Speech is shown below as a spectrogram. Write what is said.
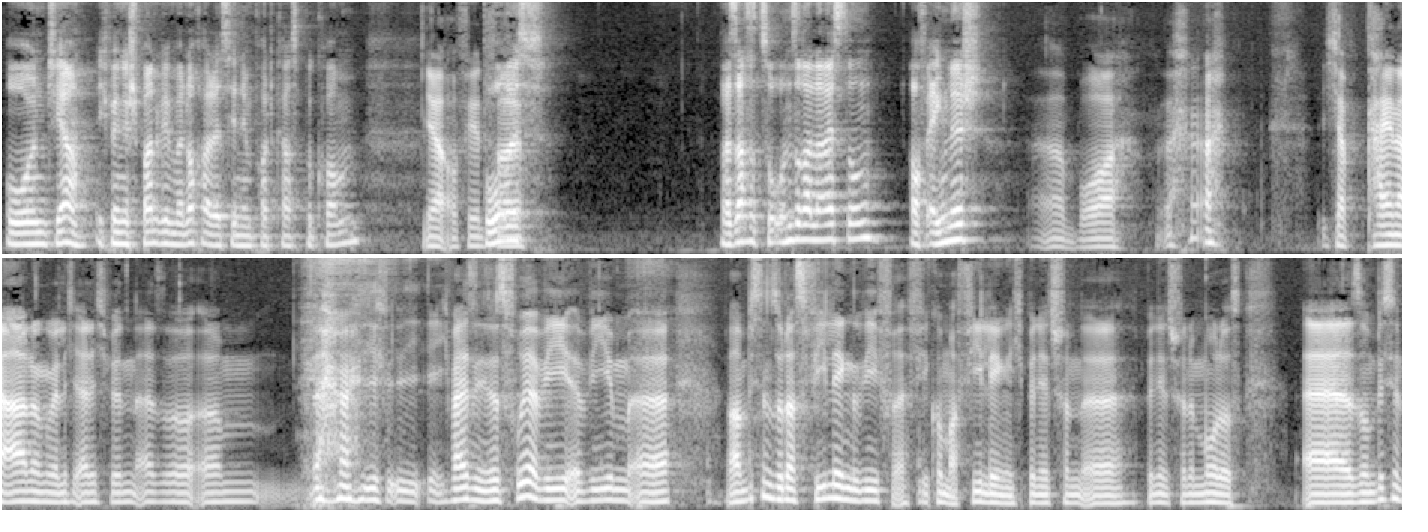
Und ja, ich bin gespannt, wen wir noch alles hier in dem Podcast bekommen. Ja, auf jeden Boris, Fall. was sagst du zu unserer Leistung? Auf Englisch? Äh, boah. Ich habe keine Ahnung, wenn ich ehrlich bin. Also ähm, ich, ich, weiß nicht, das ist früher wie wie im äh, war ein bisschen so das Feeling wie, wie guck mal Feeling. Ich bin jetzt schon äh, bin jetzt schon im Modus. Äh, so ein bisschen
